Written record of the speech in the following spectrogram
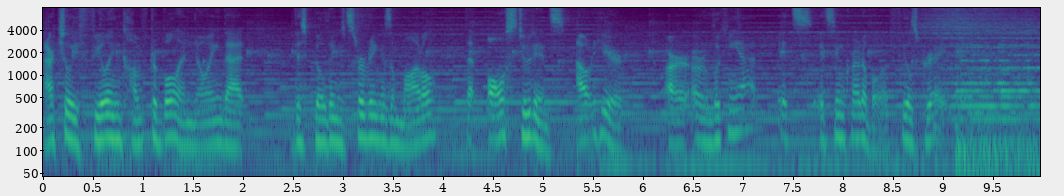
actually feeling comfortable and knowing that this building is serving as a model that all students out here are, are looking at, it's, it's incredible. It feels great.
